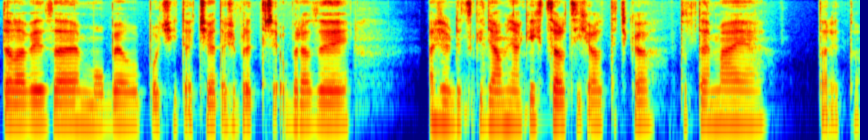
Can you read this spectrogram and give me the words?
televize, mobilu, počítače, takže byly tři obrazy a že vždycky dělám v nějakých celcích, ale teďka to téma je tady to.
